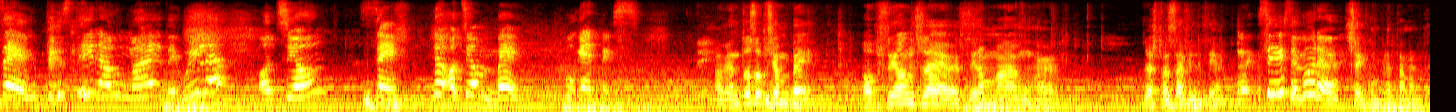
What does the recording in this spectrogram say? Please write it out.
C, vestir a un mae de huila. Opción C, no, opción B, juguetes. Habían dos opción B. Opción C, vestir a una mujer. Respuesta definitiva. Sí, seguro. Sí, completamente.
